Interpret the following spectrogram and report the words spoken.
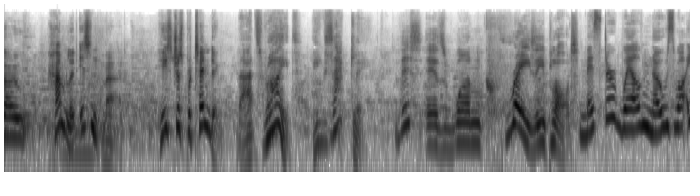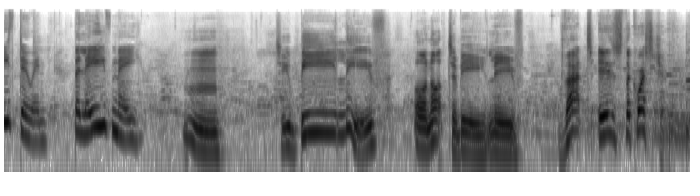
So, Hamlet isn't mad. He's just pretending. That's right, exactly. This is one crazy plot. Mr. Will knows what he's doing. Believe me. Hmm. To believe or not to believe? That is the question.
